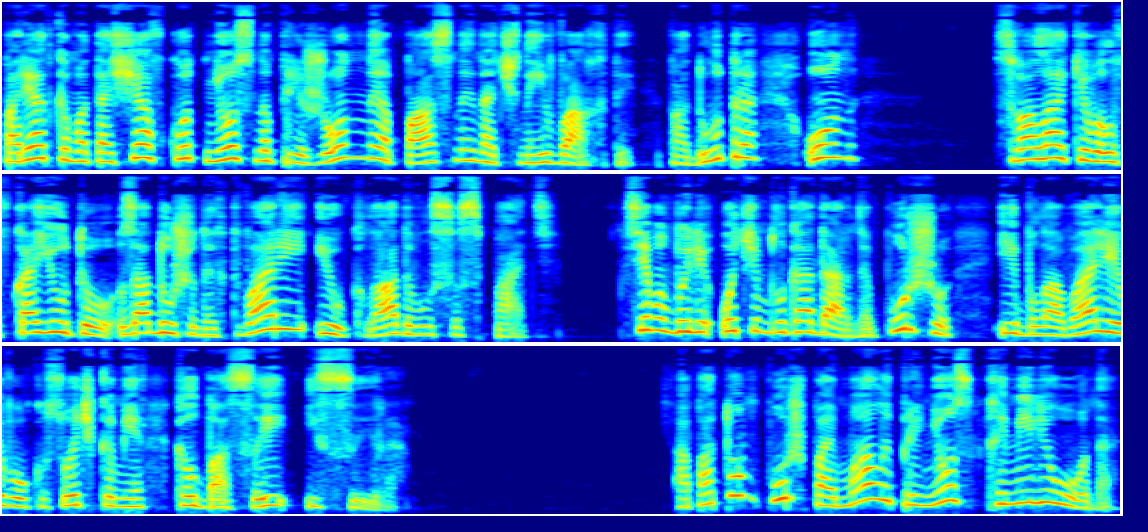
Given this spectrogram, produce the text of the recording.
порядком отощав, кот нес напряженные опасные ночные вахты. Под утро он сволакивал в каюту задушенных тварей и укладывался спать. Все мы были очень благодарны Пуршу и баловали его кусочками колбасы и сыра. А потом Пурш поймал и принес хамелеона.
